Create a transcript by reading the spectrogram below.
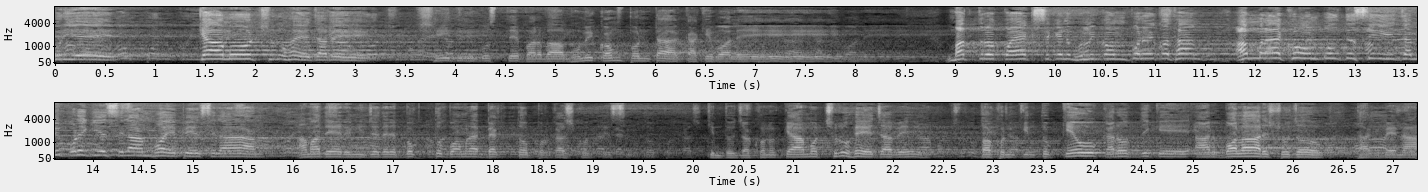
করিয়ে কেমন শুরু হয়ে যাবে। সেই দিন বুঝতে পারবা ভূমিকম্পনটা কাকে বলে। মাত্র কয়েক সেকেন্ড ভূমিকম্পনের কথা আমরা এখন বলতেছি যে আমি পড়ে গিয়েছিলাম, ভয় পেয়েছিলাম। আমাদের নিজেদের বক্তব্য আমরা ব্যক্ত প্রকাশ করতেছি। কিন্তু যখন কেয়ামত শুরু হয়ে যাবে, তখন কিন্তু কেউ কারোর দিকে আর বলার সুযোগ থাকবে না।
